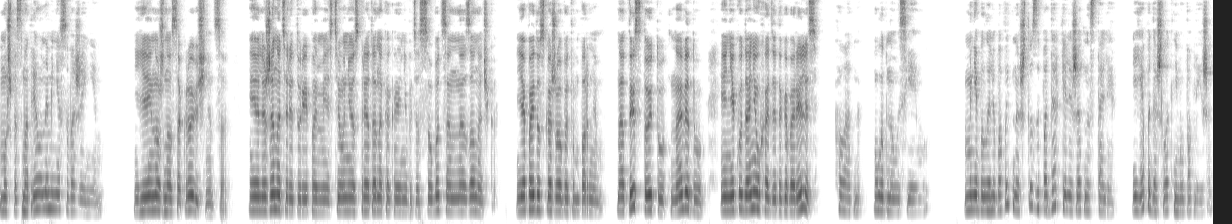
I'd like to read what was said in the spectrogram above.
Муж посмотрел на меня с уважением. «Ей нужна сокровищница. Или же на территории поместья у нее спрятана какая-нибудь особо ценная заначка. Я пойду скажу об этом парням. А ты стой тут, на виду, и никуда не уходи, договорились?» «Ладно», — улыбнулась я ему. Мне было любопытно, что за подарки лежат на столе, и я подошла к нему поближе.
